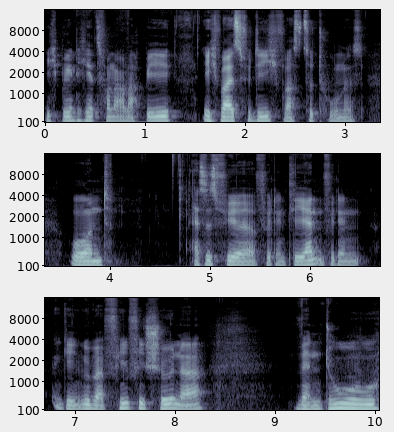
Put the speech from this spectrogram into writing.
ich bringe dich jetzt von A nach B, ich weiß für dich, was zu tun ist. Und es ist für, für den Klienten, für den Gegenüber viel, viel schöner, wenn du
